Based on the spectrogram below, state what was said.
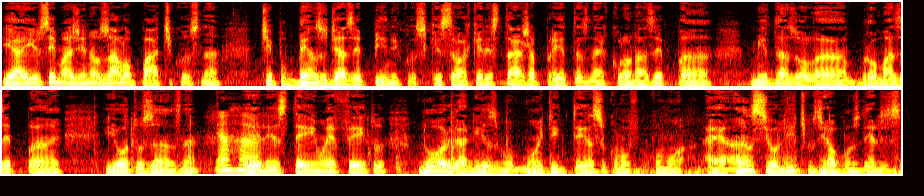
E aí você imagina os alopáticos, né? Tipo benzodiazepínicos, que são aqueles tarja pretas, né? Clonazepam, midazolam, bromazepam e outros ANS, né? Uhum. Eles têm um efeito no organismo muito intenso, como, como é, ansiolíticos e alguns deles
